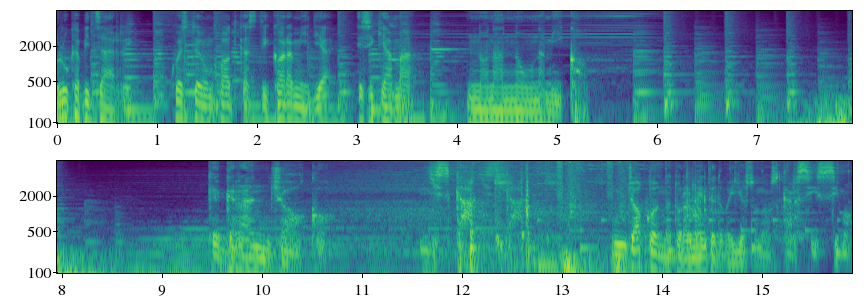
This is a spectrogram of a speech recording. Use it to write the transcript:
Luca Bizzarri. Questo è un podcast di Cora Media e si chiama Non hanno un amico. Che gran gioco! Gli scacchi. Un gioco naturalmente dove io sono scarsissimo.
